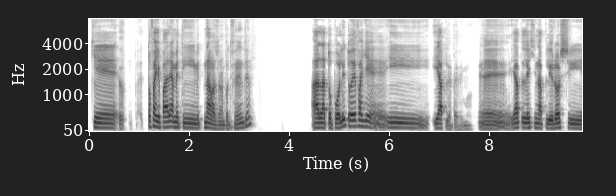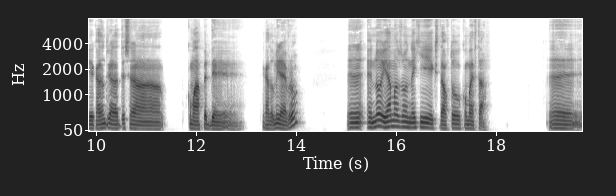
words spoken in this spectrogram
και το έφαγε παρέα με, τη, με την Amazon από ό,τι φαίνεται. Αλλά το πολύ το έφαγε η, η Apple παιδί μου. Ε, η Apple έχει να πληρώσει 134,5 εκατομμύρια ευρώ ε, ενώ η Amazon έχει 68,7 ε...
